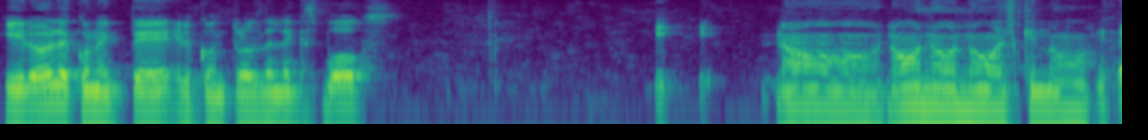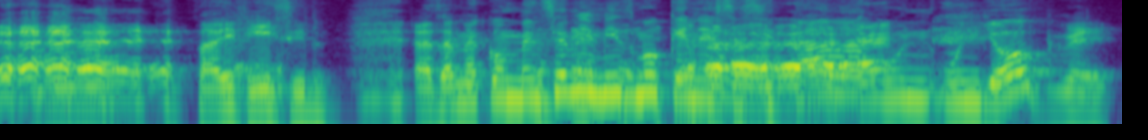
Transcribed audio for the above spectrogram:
Y luego le conecté el control del Xbox no, no, no, no, es que no. está difícil. O sea, me convencí a mí mismo que necesitaba un, un joke, güey.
